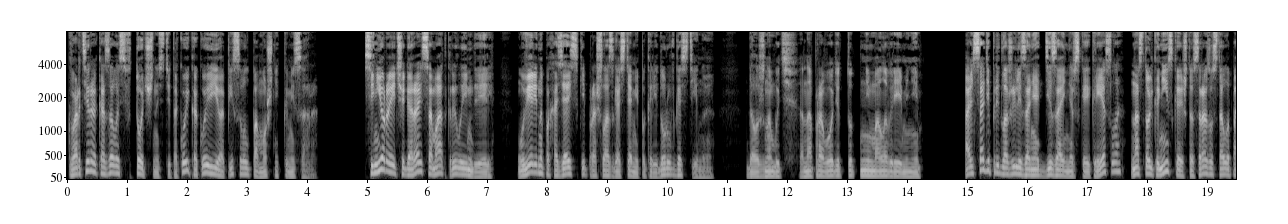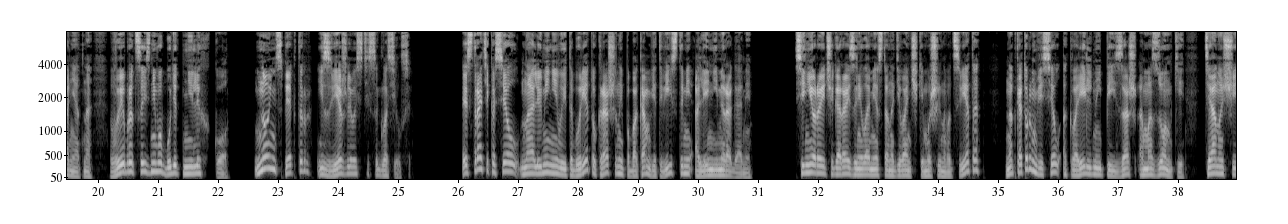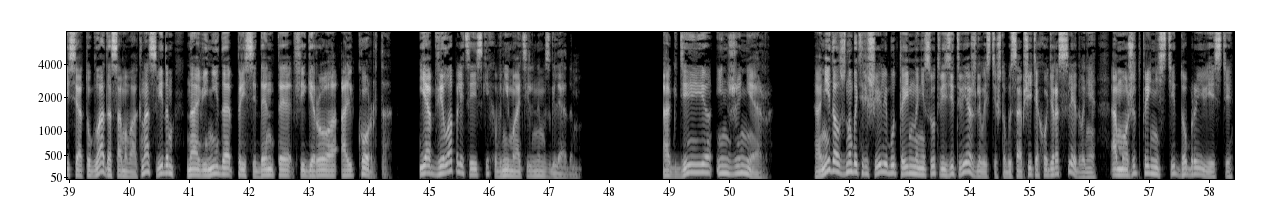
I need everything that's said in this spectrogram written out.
Квартира оказалась в точности такой, какой ее описывал помощник комиссара. Сеньора Эчегарай сама открыла им дверь. Уверенно по-хозяйски прошла с гостями по коридору в гостиную. Должно быть, она проводит тут немало времени. Альсаде предложили занять дизайнерское кресло, настолько низкое, что сразу стало понятно, выбраться из него будет нелегко. Но инспектор из вежливости согласился. Эстратико сел на алюминиевый табурет, украшенный по бокам ветвистыми оленьими рогами. Сеньора Эчигарай заняла место на диванчике мышиного цвета, над которым висел акварельный пейзаж Амазонки, тянущийся от угла до самого окна с видом на авенида Преsidente Фигероа Алькорта и обвела полицейских внимательным взглядом. А где ее инженер? Они, должно быть, решили, будто им нанесут визит вежливости, чтобы сообщить о ходе расследования, а может принести добрые вести.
